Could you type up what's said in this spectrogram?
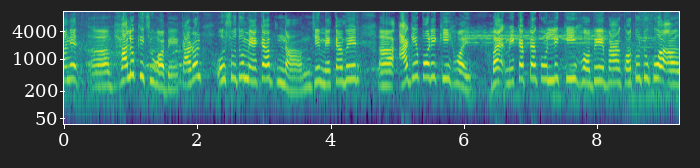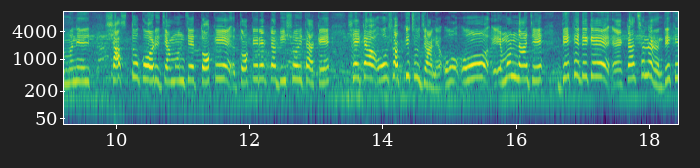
মানে ভালো কিছু হবে। কারণ ও শুধু মেকআপ না, যে মেকআপের আগে পরে কি হয় বা মেকআপটা করলে কি হবে বা কতটুকু মানে স্বাস্থ্যকর যেমন যে ত্বকে, ত্বকের একটা বিষয় থাকে, সেটা ও সব কিছু জানে। ও ও এমন না যে দেখে দেখে একটা আছে না, দেখে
